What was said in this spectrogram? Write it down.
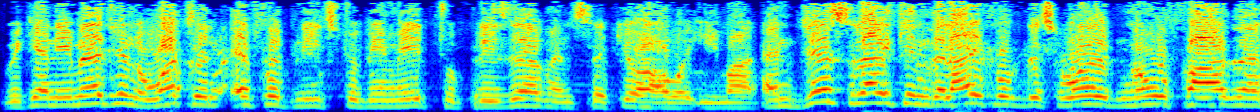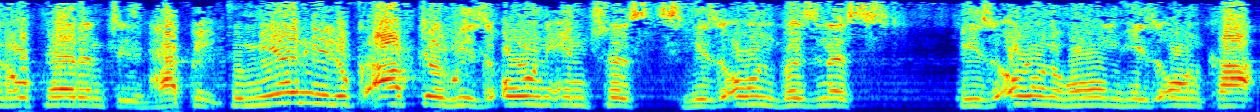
We can imagine what an effort needs to be made to preserve and secure our iman. And just like in the life of this world, no father, no parent is happy to merely look after his own interests, his own business, his own home, his own car.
